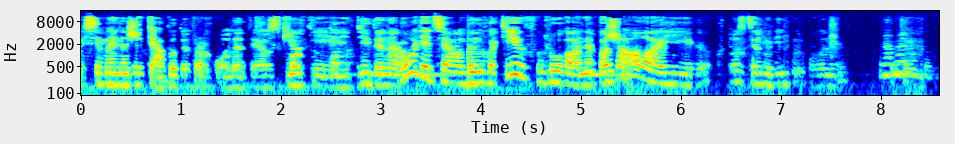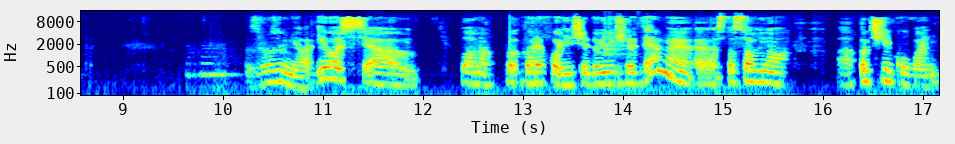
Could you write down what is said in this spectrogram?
сімейне життя буде проходити, оскільки діти народяться, один хотів, друга не бажала, і хто з цими дітьми повинен бути. Зрозуміло. І ось е, плавно переходячи до іншої теми е, стосовно е, очікувань,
